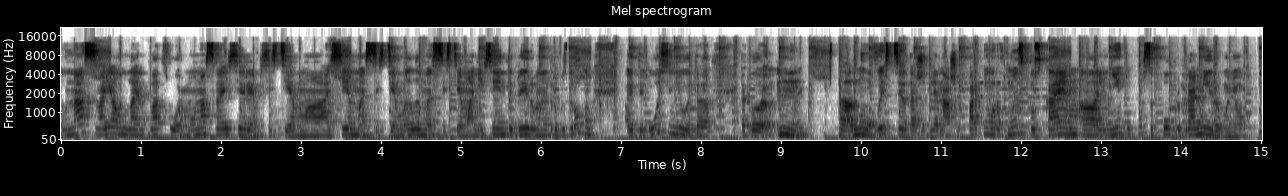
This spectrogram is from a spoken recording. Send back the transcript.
У нас своя онлайн-платформа, у нас своя CRM-система, CMS-система, LMS-система. Они все интегрированы друг с другом. Этой осенью, это такая новость даже для наших партнеров, мы спускаем а, линейку курсов по программированию. Мы,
